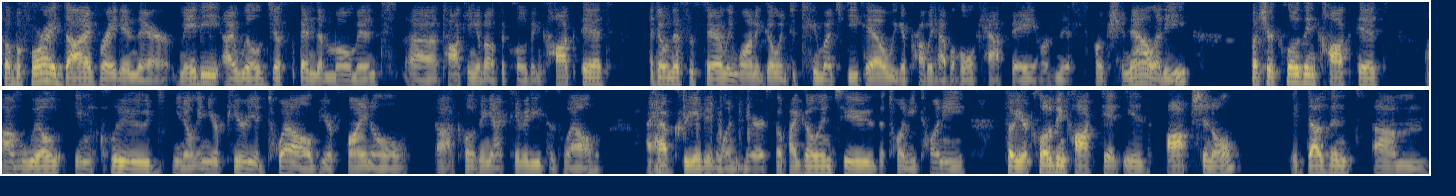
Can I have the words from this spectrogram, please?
So before I dive right in there, maybe I will just spend a moment uh, talking about the closing cockpit. I don't necessarily want to go into too much detail. We could probably have a whole cafe on this functionality, but your closing cockpit um, will include, you know, in your period 12, your final uh, closing activities as well. I have created one here. So if I go into the 2020, so your closing cockpit is optional. It doesn't um,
